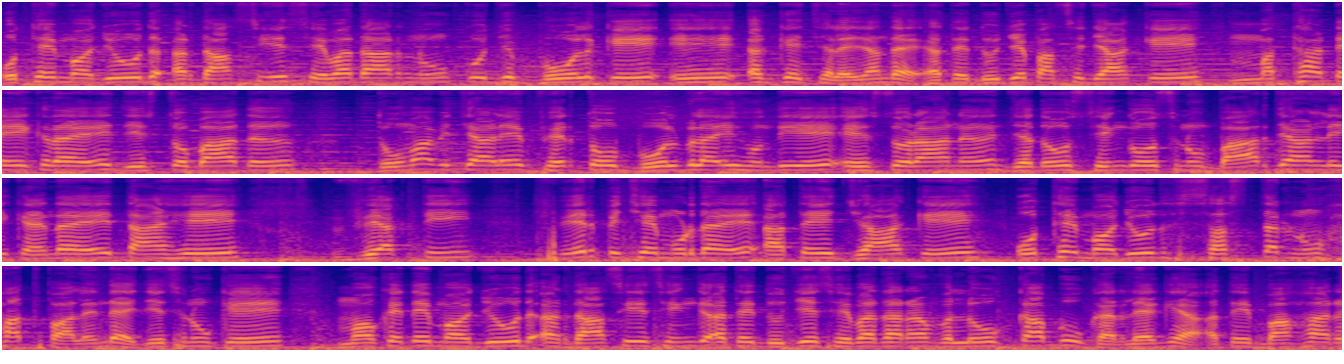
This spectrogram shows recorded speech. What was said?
ਉੱਥੇ ਮੌਜੂਦ ਅਰਦਾਸੀਏ ਸੇਵਾਦਾਰ ਨੂੰ ਕੁਝ ਬੋਲ ਕੇ ਇਹ ਅੱਗੇ ਚਲੇ ਜਾਂਦਾ ਹੈ ਅਤੇ ਦੂਜੇ ਪਾਸੇ ਜਾ ਕੇ ਮੱਥਾ ਟੇਕਦਾ ਹੈ, ਜਿਸ ਤੋਂ ਬਾਅਦ ਦੋਵਾਂ ਵਿਚਾਲੇ ਫਿਰ ਤੋਂ ਬੋਲ ਬੁਲਾਈ ਹੁੰਦੀ ਹੈ। ਇਸ ਦੌਰਾਨ ਜਦੋਂ ਸਿੰਘ ਉਸ ਨੂੰ ਬਾਹਰ ਜਾਣ ਲਈ ਕਹਿੰਦਾ ਹੈ ਤਾਂ ਇਹ ਵਿਅਕਤੀ ਫਿਰ ਪਿੱਛੇ ਮੁੜਦਾ ਹੈ ਅਤੇ ਜਾ ਕੇ ਉੱਥੇ ਮੌਜੂਦ ਸ਼ਸਤਰ ਨੂੰ ਹੱਥ ਪਾ ਲੈਂਦਾ ਹੈ ਜਿਸ ਨੂੰ ਕਿ ਮੌਕੇ ਤੇ ਮੌਜੂਦ ਅਰਦਾਸੀ ਸਿੰਘ ਅਤੇ ਦੂਜੇ ਸੇਵਾਦਾਰਾਂ ਵੱਲੋਂ ਕਾਬੂ ਕਰ ਲਿਆ ਗਿਆ ਅਤੇ ਬਾਹਰ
